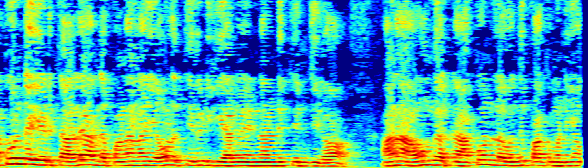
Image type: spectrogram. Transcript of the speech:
அக்கௌண்ட்டை எடுத்தாலே அந்த பணம்லாம் எவ்வளவு திருடிக்காங்க என்னன்னு தெரிஞ்சிடும். ஆனா அவங்க அக்கௌண்ட்ல வந்து பார்க்க மாட்டேங்க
